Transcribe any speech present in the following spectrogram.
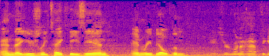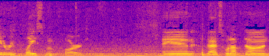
And they usually take these in and rebuild them. You're going to have to get a replacement part. And that's what I've done.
